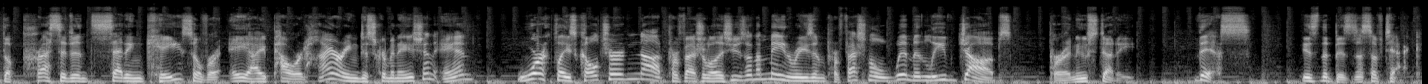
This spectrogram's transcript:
The precedent-setting case over AI-powered hiring discrimination and workplace culture, not professional issues, are the main reason professional women leave jobs, per a new study. This is the business of tech.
